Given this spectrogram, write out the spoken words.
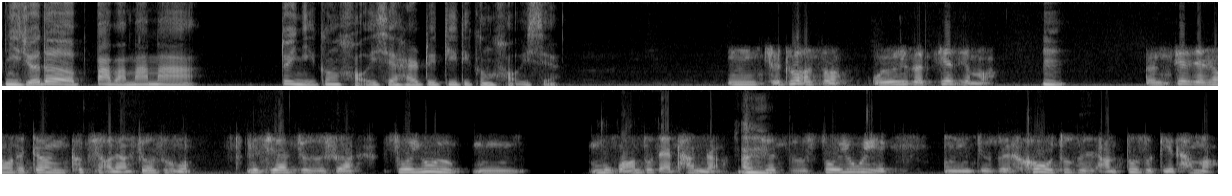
你觉得爸爸妈妈对你更好一些，还是对弟弟更好一些？嗯，最主要是我有一个姐姐嘛，嗯，嗯，姐姐然后她长得可漂亮，小时候，而且就是说所有嗯目光都在她那儿，而且是所有的嗯就是好都是让都是给她嘛，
